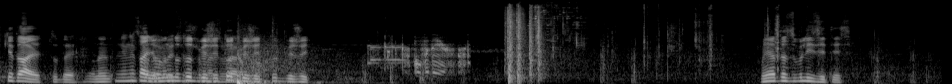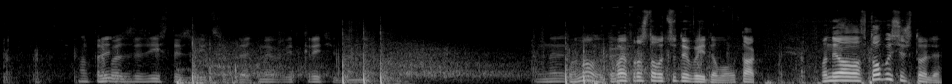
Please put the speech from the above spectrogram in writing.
Щось кидають туди. Вони... Мені не Саня, він подобається, тут що ми біжить, тут зверху. біжить, тут біжить. Over there. Мені треба зблизитись. Нам треба злізти звідси, блять, ми відкриті для них. Вони... Погнали, давай просто от сюди вийдемо, отак. Вони в автобусі, що ли?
